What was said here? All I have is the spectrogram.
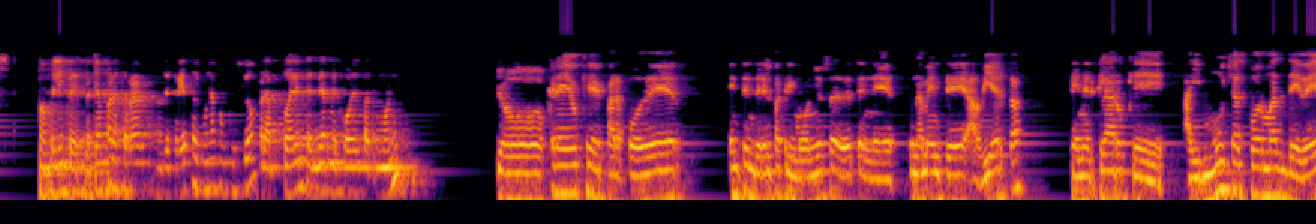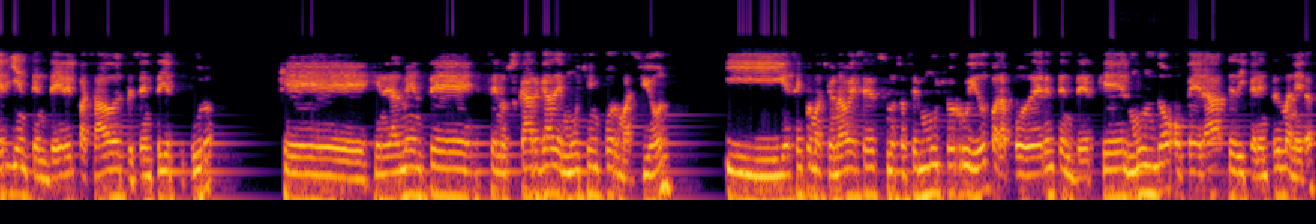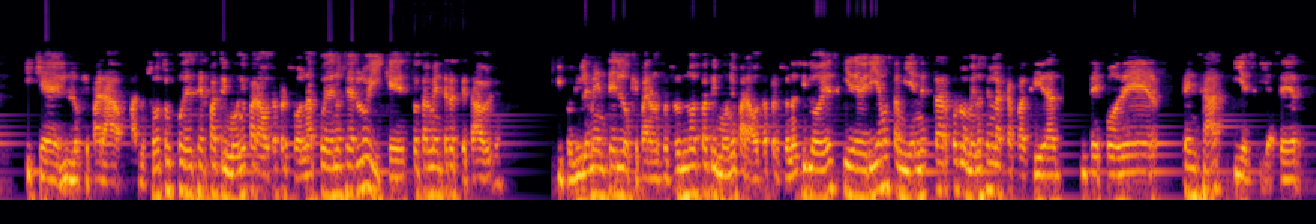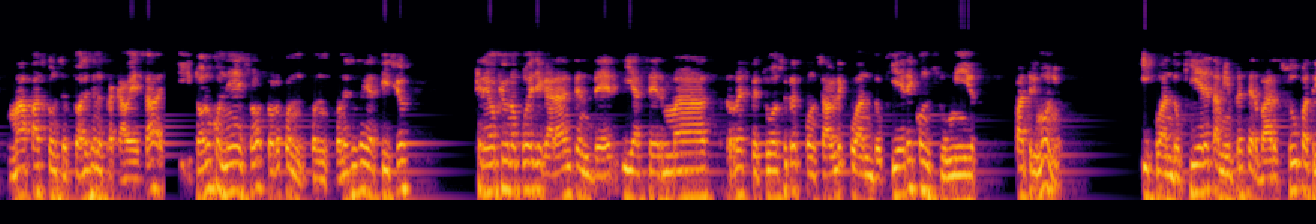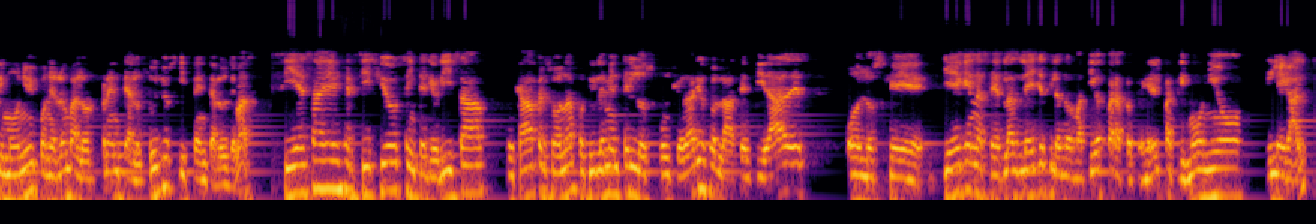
Juan Felipe, ya para cerrar, ¿nos dejarías alguna conclusión para poder entender mejor el patrimonio? Yo creo que para poder entender el patrimonio se debe tener una mente abierta, tener claro que hay muchas formas de ver y entender el pasado, el presente y el futuro, que generalmente se nos carga de mucha información y esa información a veces nos hace mucho ruido para poder entender que el mundo opera de diferentes maneras y que lo que para, nosotros puede ser patrimonio, para otra persona puede no serlo y que es totalmente respetable. Y posiblemente lo que para nosotros no es patrimonio, para otra persona sí lo es. Y deberíamos también estar por lo menos en la capacidad de poder pensar y, hacer mapas conceptuales en nuestra cabeza. Y solo con eso, solo con esos ejercicios, creo que uno puede llegar a entender y a ser más respetuoso y responsable cuando quiere consumir patrimonio y cuando quiere también preservar su patrimonio y ponerlo en valor frente a los suyos y frente a los demás. Si ese ejercicio se interioriza en cada persona, posiblemente los funcionarios o las entidades o los que lleguen a hacer las leyes y las normativas para proteger el patrimonio legal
